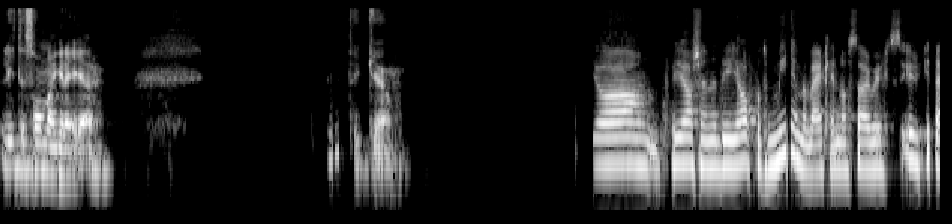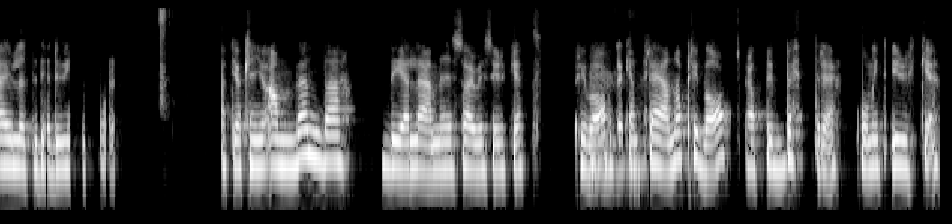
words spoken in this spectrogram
lite sådana grejer. Tycker jag. Ja, för jag känner det jag har fått med mig verkligen av serviceyrket är ju lite det du är inne på. Att jag kan ju använda det jag lär mig i serviceyrket privat. Mm. Jag kan träna privat för att bli bättre på mitt yrke.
